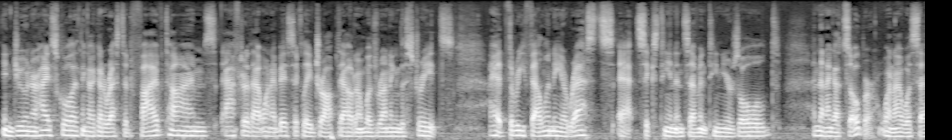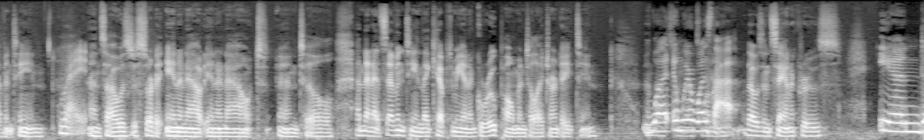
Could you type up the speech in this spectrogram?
In junior high school, I think I got arrested five times. After that, when I basically dropped out and was running the streets, I had three felony arrests at 16 and 17 years old. And then I got sober when I was 17. Right. And so I was just sort of in and out, in and out until, and then at 17, they kept me in a group home until I turned 18. what? And where was when I- that? that was in Santa Cruz. And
